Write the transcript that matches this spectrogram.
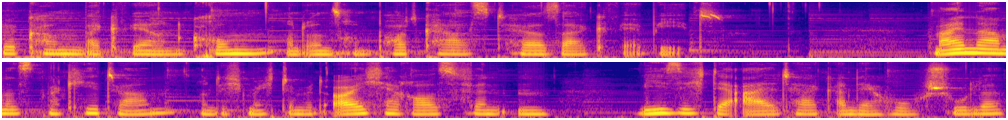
willkommen bei Quer und Krumm und unserem Podcast Hörsaal Querbeet. Mein Name ist Maketa und ich möchte mit euch herausfinden, wie sich der Alltag an der Hochschule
